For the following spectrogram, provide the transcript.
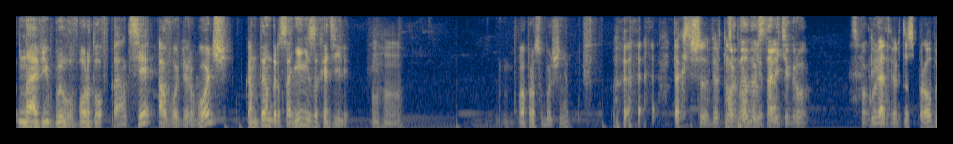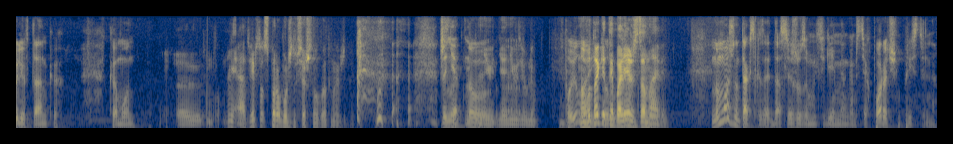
Нави был в World of Tanks, а в Overwatch, в Contenders они не заходили. мгм. Вопросов больше нет. Так что, Virtus Можно Pro инсталлить танках. игру. Спокойно. Ребят, Virtus Pro были в танках. Come on. Э, Не, от Virtus Pro можно все что угодно ожидать. Да нет, ну, Я не удивлен. было. Но в итоге ты болеешь за NAVI. Ну, можно так сказать, да, слежу за мультигеймингом с тех пор очень пристально.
